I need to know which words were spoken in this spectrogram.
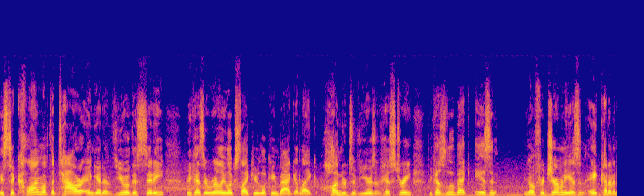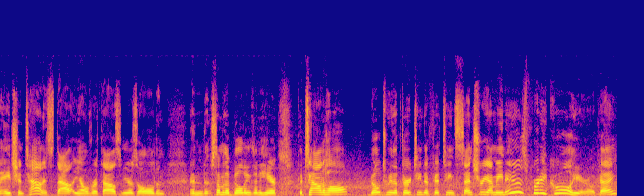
is to climb up the tower and get a view of the city because it really looks like you're looking back at like hundreds of years of history because Lubeck isn't you know, for Germany isn't a kind of an ancient town. It's you know over a thousand years old, and and the, some of the buildings in here, the town hall built between the 13th and 15th century. I mean, it is pretty cool here. Okay,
